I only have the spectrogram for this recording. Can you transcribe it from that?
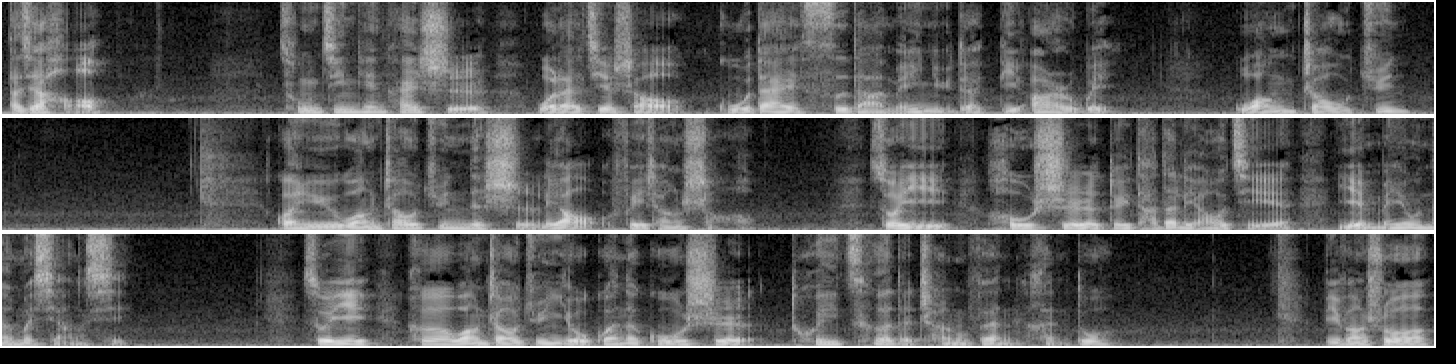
大家好，从今天开始，我来介绍古代四大美女的第二位王昭君。关于王昭君的史料非常少，所以后世对她的了解也没有那么详细。所以，和王昭君有关的故事推测的成分很多。比方说，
